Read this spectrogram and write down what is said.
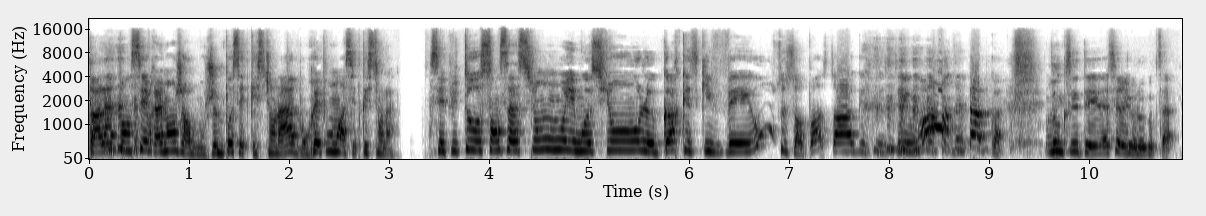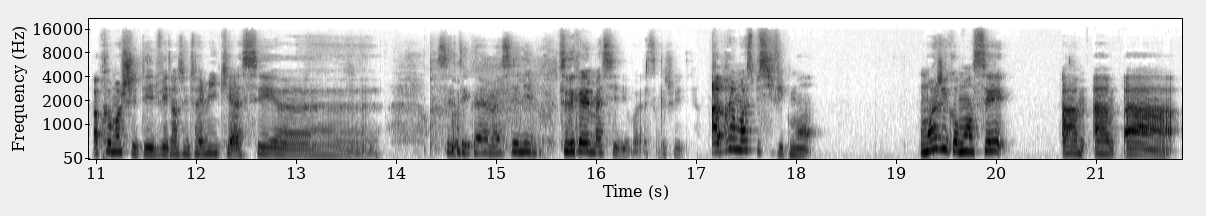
par la pensée vraiment genre bon je me pose cette question là bon répondons à cette question là c'est plutôt sensation, émotion, le corps qu'est-ce qu'il fait, oh c'est sympa ça, qu'est-ce que c'est, wow c'est top quoi. Donc c'était assez rigolo comme ça. Après moi j'étais élevée dans une famille qui est assez euh... C'était quand même assez libre. C'était quand même assez libre, voilà ce que je veux dire. Après moi spécifiquement, moi j'ai commencé à, à, à,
